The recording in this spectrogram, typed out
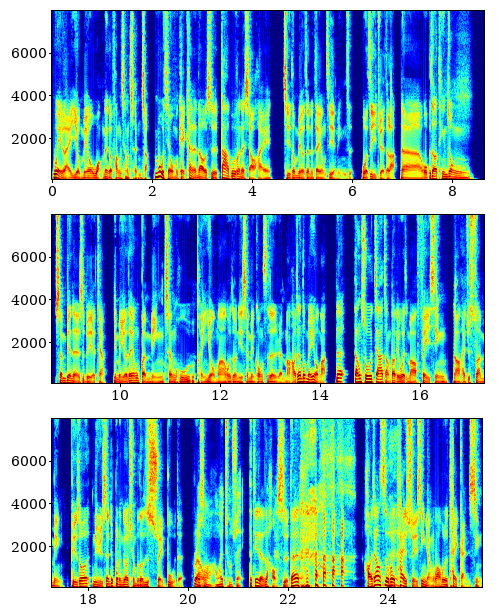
未来有没有往那个方向成长，目前我们可以看得到的是，大部分的小孩。其实都没有真的在用自己的名字。我自己觉得啦，那我不知道听众身边的人是不是也这样？你们有在用本名称呼朋友吗？或者说你身边公司的人吗？好像都没有嘛。那当初家长到底为什么要费心，然后还去算命？比如说女生就不能够全部都是水部的，不然为什么很会出水？这听起来是好事，但是 好像是会太水性杨花或者太感性。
